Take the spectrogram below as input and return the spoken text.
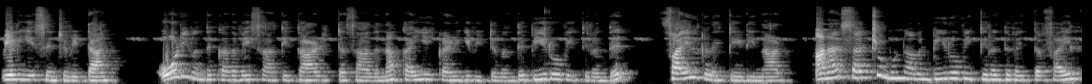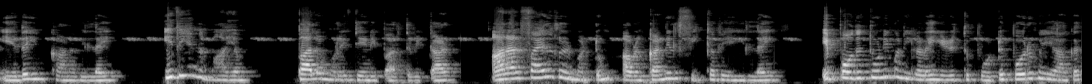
வெளியே சென்று விட்டான். ஓடி வந்து கதவை சாத்தி தாழிட்ட சாதனா கையை கழுகி விட்டு வந்து பீரோவை திறந்து ஃபைல்களை தேடினாள். ஆனால் சற்று முன் அவன் பீரோவை திறந்து வைத்த ஃபைல் எதையும் காணவில்லை. இது என்ன மாயம்? பல முறை தேடி பார்த்து விட்டாள். ஆனால் ஃபைல்கள் மட்டும் அவள் கண்ணில் சிக்கவே இல்லை. இப்போது துணிமணிகளை இழுத்து போட்டு பொறுமையாக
